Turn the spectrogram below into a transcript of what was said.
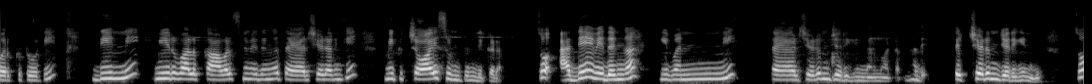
వర్క్ తోటి దీన్ని మీరు వాళ్ళకి కావాల్సిన విధంగా తయారు చేయడానికి మీకు చాయిస్ ఉంటుంది ఇక్కడ. సో అదే విధంగా ఇవన్నీ తయారు చేయడం జరిగింది అనమాట అదే సెట్ చేయడం జరిగింది. సో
